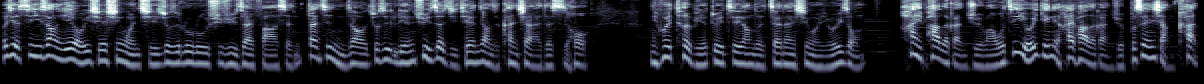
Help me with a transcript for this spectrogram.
而且，事实上也有一些新闻，其实就是陆陆续续在发生。但是，你知道，就是连续这几天这样子看下来的时候，你会特别对这样的灾难新闻有一种害怕的感觉吗？我自己有一点点害怕的感觉，不是很想看。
